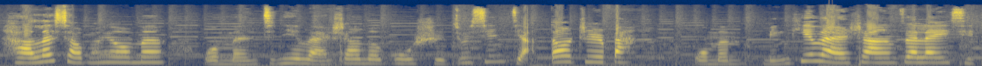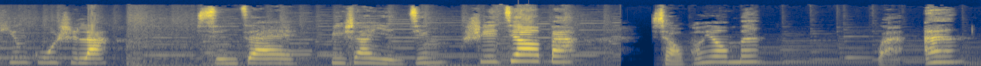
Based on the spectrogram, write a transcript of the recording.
好了，小朋友们，我们今天晚上的故事就先讲到这儿吧。我们明天晚上再来一起听故事啦！现在闭上眼睛睡觉吧，小朋友们，晚安。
